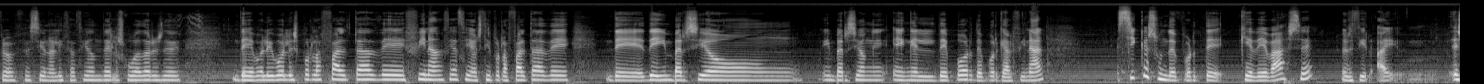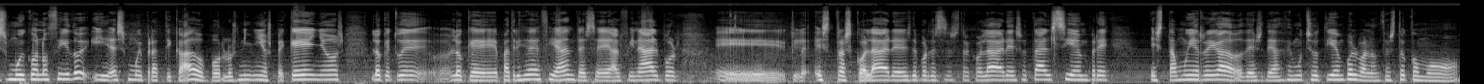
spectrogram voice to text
profesionalización de los jugadores de, de voleibol es por la falta de financiación, es decir, por la falta de, de- inversión, en el deporte, porque al final sí que es un deporte que de base, es decir, es muy conocido y es muy practicado por los niños pequeños, lo que tú, lo que Patricia decía antes, eh, al final por eh, extraescolares, deportes extraescolares o tal, siempre está muy arraigado desde hace mucho tiempo el baloncesto como,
